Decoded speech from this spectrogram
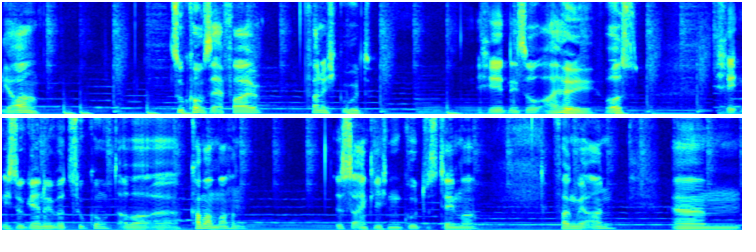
Ja, Zukunftserfall fand ich gut. Ich rede nicht so, hey, was? Ich rede nicht so gerne über Zukunft, aber äh, kann man machen. Ist eigentlich ein gutes Thema. Fangen wir an. Ähm,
